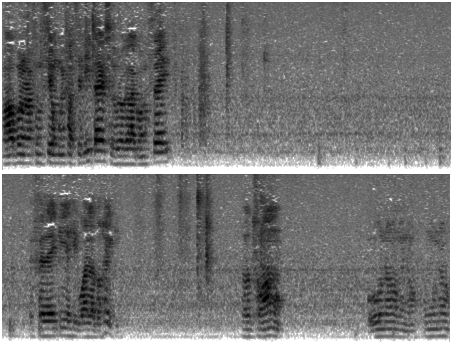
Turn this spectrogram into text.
vamos a poner una función muy facilita, que seguro que la conocéis. F de x es igual a 2x. Nosotros tomamos 1 menos 1,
